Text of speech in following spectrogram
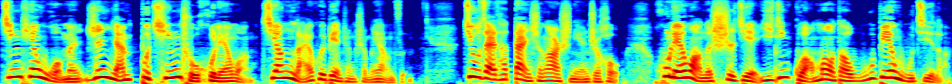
今天我们仍然不清楚互联网将来会变成什么样子。就在它诞生二十年之后，互联网的世界已经广袤到无边无际了。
